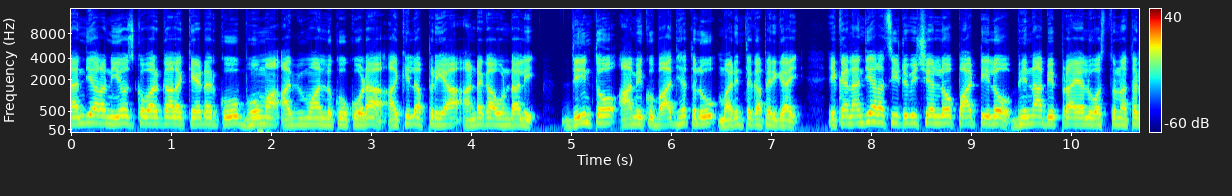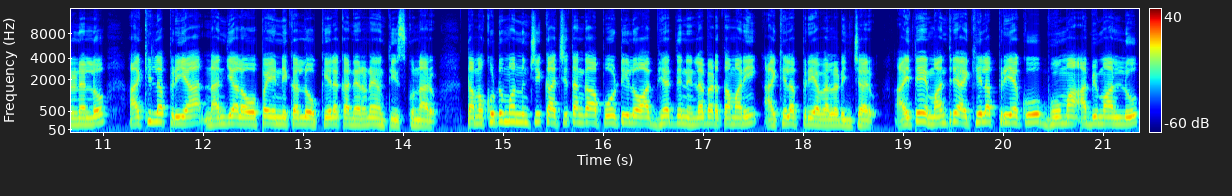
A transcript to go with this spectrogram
నంద్యాల నియోజకవర్గాల కేడర్కు భూమా అభిమానులకు కూడా అఖిల ప్రియ అండగా ఉండాలి. దీంతో ఆమెకు బాధ్యతలు మరింతగా పెరిగాయి. ఇక నంద్యాల సీటు విషయంలో పార్టీలో భిన్నాభిప్రాయాలు వస్తున్న తరుణంలో అఖిల ప్రియ నంద్యాల ఉప ఎన్నికల్లో కీలక నిర్ణయం తీసుకున్నారు. తమ కుటుంబం నుంచి ఖచ్చితంగా పోటీలో అభ్యర్థిని నిలబెడతామని అఖిల ప్రియ వెల్లడించారు. అయితే మంత్రి అఖిల ప్రియకు భూమా అభిమానులు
